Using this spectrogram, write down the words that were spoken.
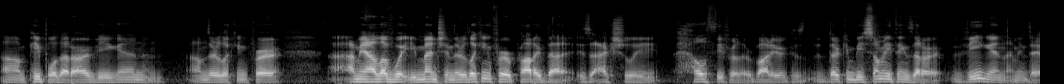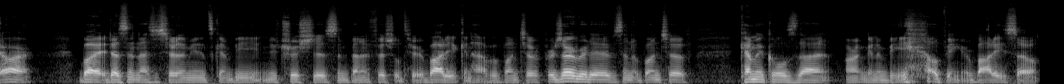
um, people that are vegan and um, they're looking for, I mean, I love what you mentioned. They're looking for a product that is actually healthy for their body because there can be so many things that are vegan. I mean, they are, but it doesn't necessarily mean it's going to be nutritious and beneficial to your body. It can have a bunch of preservatives and a bunch of chemicals that aren't going to be helping your body. So,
